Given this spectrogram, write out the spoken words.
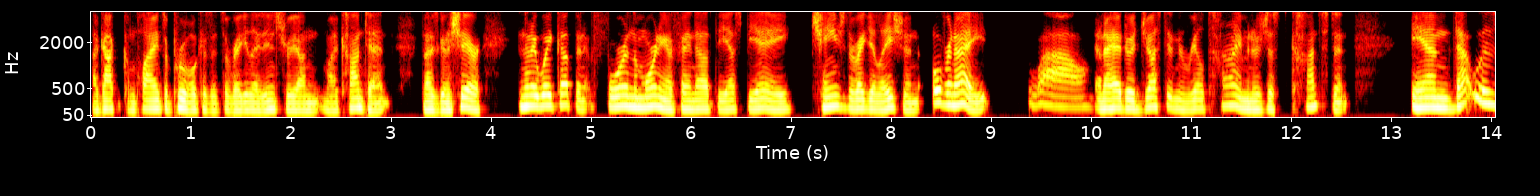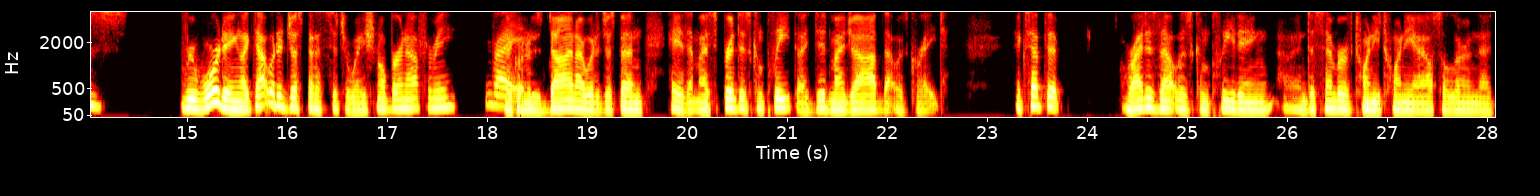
I got compliance approval because it's a regulated industry on my content that I was going to share. And then I wake up and at four in the morning, I find out the SBA changed the regulation overnight. Wow. And I had to adjust it in real time and it was just constant. And that was rewarding. Like that would have just been a situational burnout for me. Right. Like when it was done, I would have just been, hey, that my sprint is complete. I did my job. That was great. Except that right as that was completing uh, in December of 2020, I also learned that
